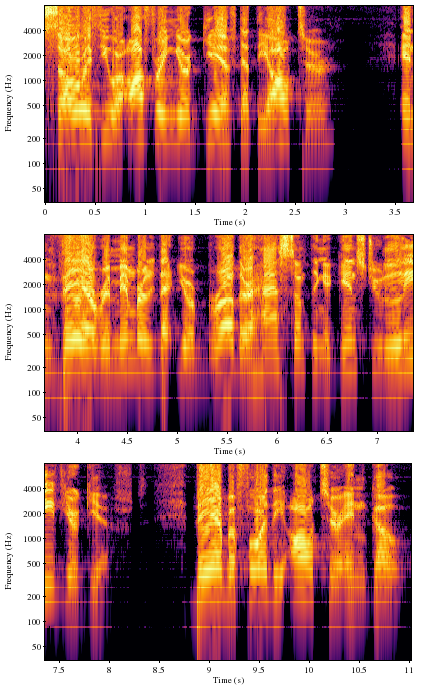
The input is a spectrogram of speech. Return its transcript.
So, if you are offering your gift at the altar, and there remember that your brother has something against you, leave your gift there before the altar and go.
